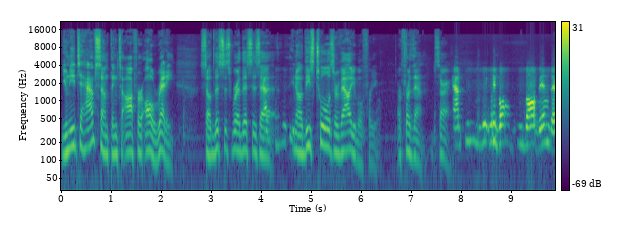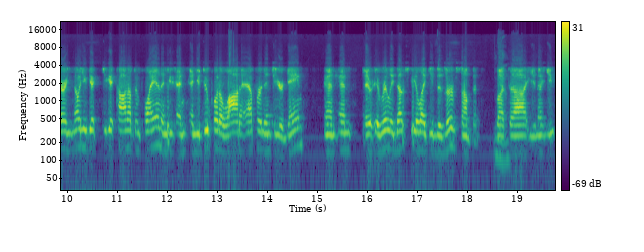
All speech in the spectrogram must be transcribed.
You need to have something to offer already. So this is where this is a you know, these tools are valuable for you or for them. Sorry. Absolutely. We've all we've all been there. You know, you get you get caught up in playing, and you and, and you do put a lot of effort into your game, and and it, it really does feel like you deserve something. But uh, you know, you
